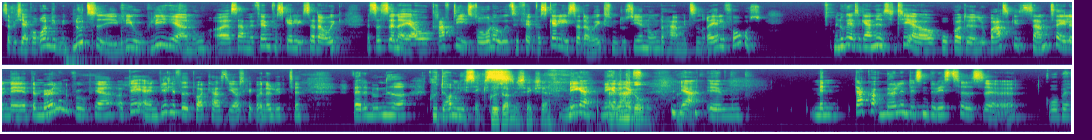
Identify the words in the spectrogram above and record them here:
Så hvis jeg går rundt i mit nutidige liv lige her og nu, og er sammen med fem forskellige, så er der jo ikke, altså, så sender jeg jo kraftige stråler ud til fem forskellige, så er der jo ikke, som du siger, nogen, der har mit sådan reelle fokus. Men nu vil jeg så gerne citere Robert Lubarskis samtale med The Merlin Group her, og det er en virkelig fed podcast, I også kan gå ind og lytte til. Hvad er det nu, den hedder? Guddommelig sex. Guddommelig sex, ja. Mega, mega Ja, den er nice. god. Ja, øhm, men der kom Merlin, det er sådan en bevidsthedsgruppe øh, gruppe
